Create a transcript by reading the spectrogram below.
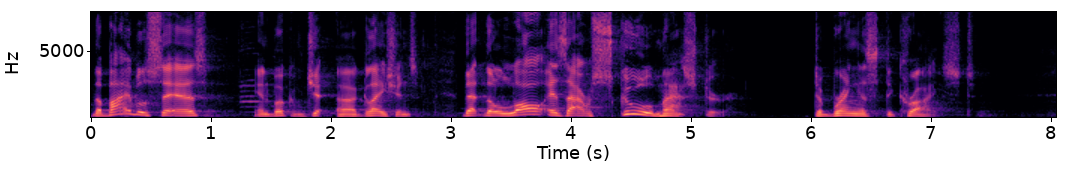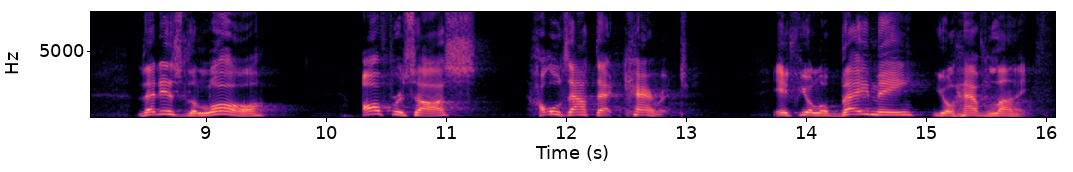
the Bible says in the book of uh, Galatians that the law is our schoolmaster to bring us to Christ. That is, the law offers us, holds out that carrot. If you'll obey me, you'll have life.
